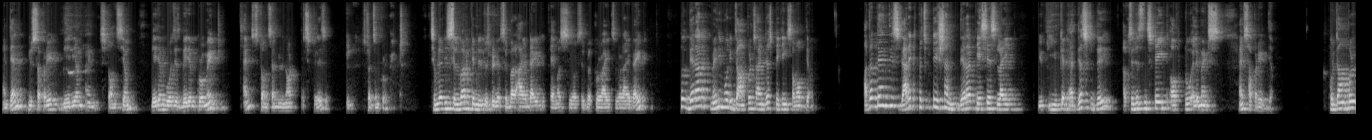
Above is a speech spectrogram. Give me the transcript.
and then you separate barium and strontium. Barium goes as barium chromate and strontium will not precipitate as strontium chromate. Similarly, silver can be precipitated as silver iodide, famous your silver chloride, silver iodide. So there are many more examples. I am just taking some of them. Other than this direct precipitation, there are cases like you, you can adjust the oxidation state of two elements and separate them. For example,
